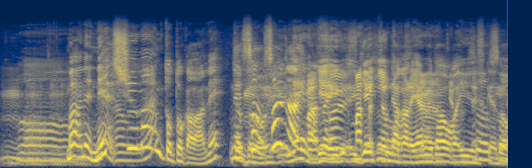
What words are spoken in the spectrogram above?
うん。まあね年収マウントとかはねねそうそういうのは下下品だからやめた方がいいですけど。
